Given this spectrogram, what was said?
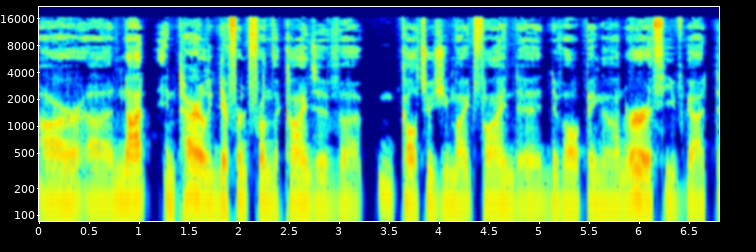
are uh, not entirely different from the kinds of uh, cultures you might find uh, developing on Earth. You've got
